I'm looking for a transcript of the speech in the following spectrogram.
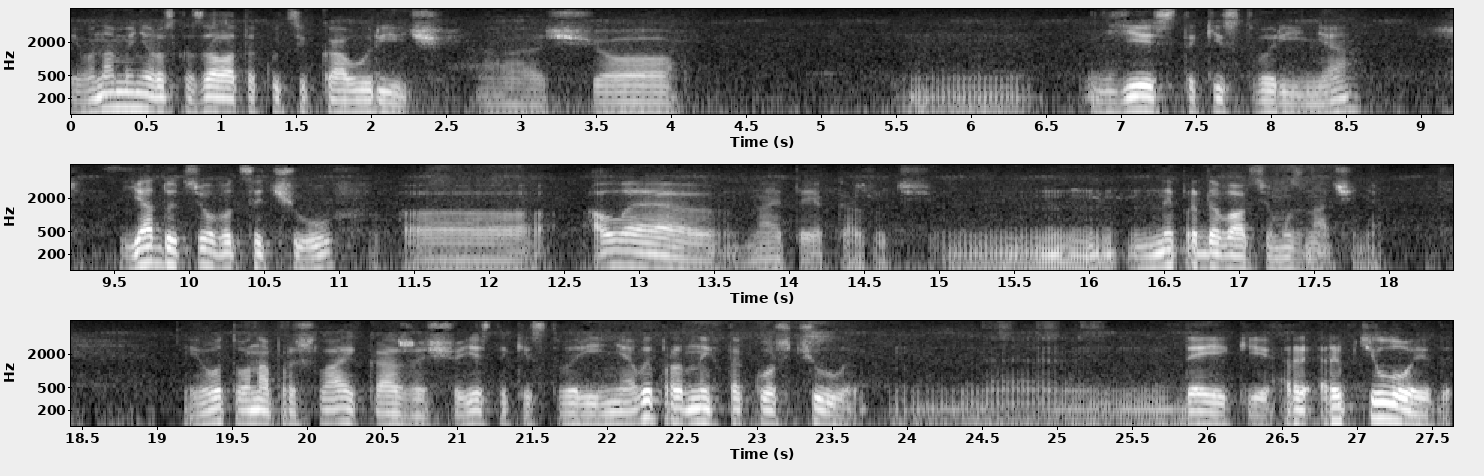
і вона мені розказала таку цікаву річ, що є такі створіння. Я до цього це чув, але, знаєте, як кажуть, не придавав цьому значення. І от вона прийшла і каже, що є такі створіння. Ви про них також чули. Деякі ре- рептилоїди.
